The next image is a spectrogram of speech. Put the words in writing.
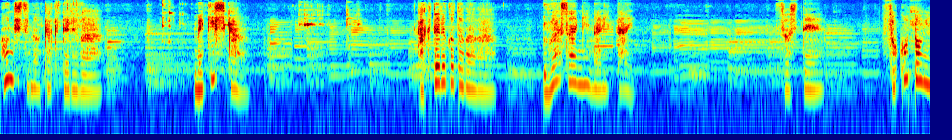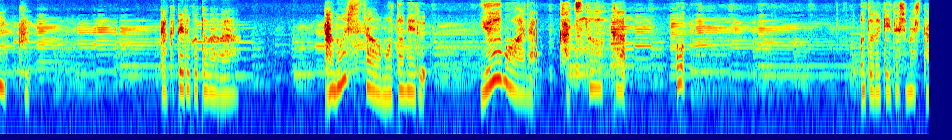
本日のカクテルはメキシカン。カクテル言葉は噂になりたい。そしてソコトニック。カクテル言葉は楽しさを求めるユーモアな活動家。をお届けいたしました。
